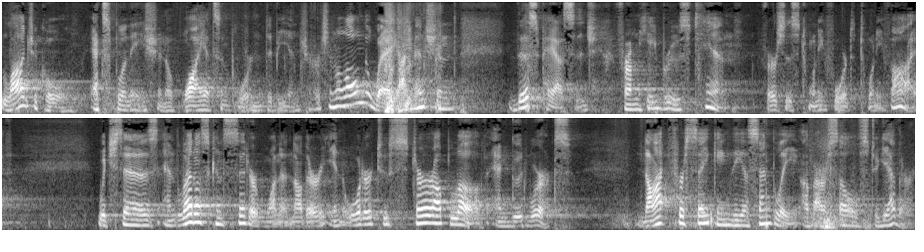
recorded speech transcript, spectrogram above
logical explanation of why it's important to be in church. And along the way, I mentioned this passage from Hebrews 10, verses 24 to 25, which says, And let us consider one another in order to stir up love and good works, not forsaking the assembly of ourselves together,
